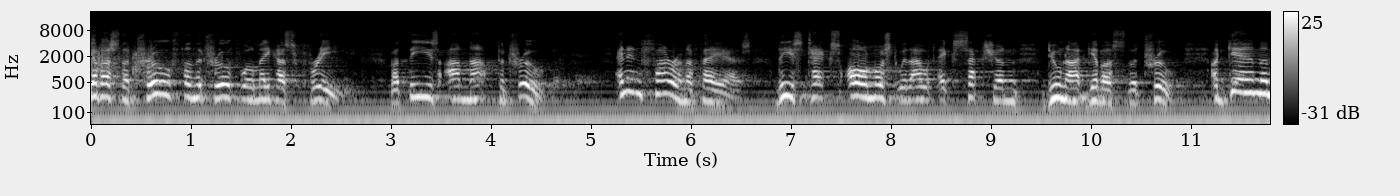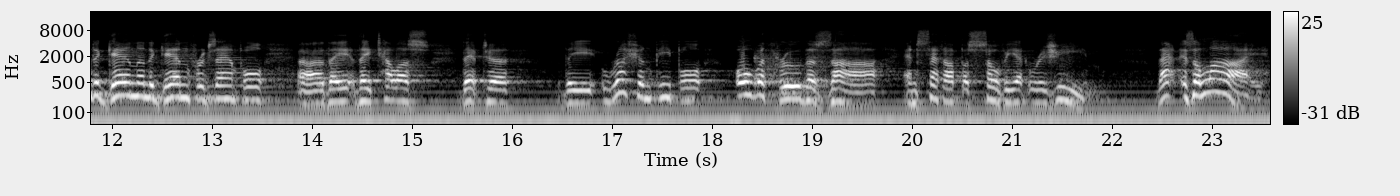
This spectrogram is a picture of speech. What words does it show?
Give us the truth, and the truth will make us free. but these are not the truth. And in foreign affairs, these texts, almost without exception, do not give us the truth. Again and again and again, for example, uh, they, they tell us that uh, the Russian people overthrew the Tsar and set up a Soviet regime. That is a lie.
